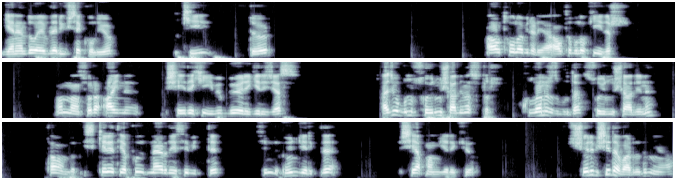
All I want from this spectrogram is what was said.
Genelde o evler yüksek oluyor. 2, 4, 6 olabilir ya. 6 blok iyidir. Ondan sonra aynı şeydeki gibi böyle gireceğiz. Acaba bunun soyulmuş hali nasıldır? Kullanırız burada soyulmuş halini. Tamamdır. İskelet yapı neredeyse bitti. Şimdi öncelikle şey yapmam gerekiyor. Şöyle bir şey de vardı değil mi ya?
